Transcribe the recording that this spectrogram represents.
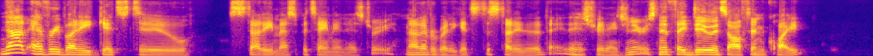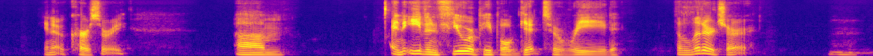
Not everybody gets to study Mesopotamian history. Not everybody gets to study the, the, history of the ancient Near East. And if they do, it's often quite, you know, cursory. Um, and even fewer people get to read the literature, mm.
